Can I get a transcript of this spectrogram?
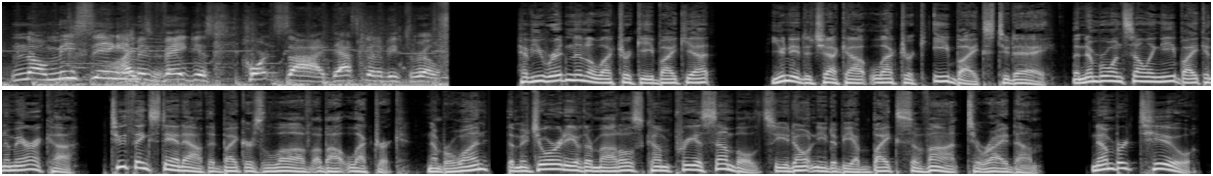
no, me seeing him I in do. Vegas courtside, that's going to be thrilling. Have you ridden an electric e bike yet? You need to check out Lectric E Bikes today, the number one selling e bike in America. Two things stand out that bikers love about Lectric. Number one, the majority of their models come pre assembled, so you don't need to be a bike savant to ride them. Number two,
